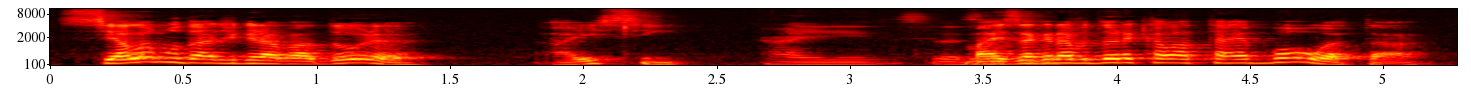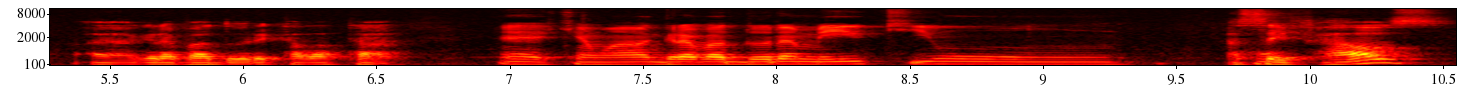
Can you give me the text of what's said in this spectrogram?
se ela mudar de gravadora, aí sim. Aí, Mas a gravadora que ela tá é boa, tá? A gravadora que ela tá. É, que é uma gravadora meio que um. A Safe House?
